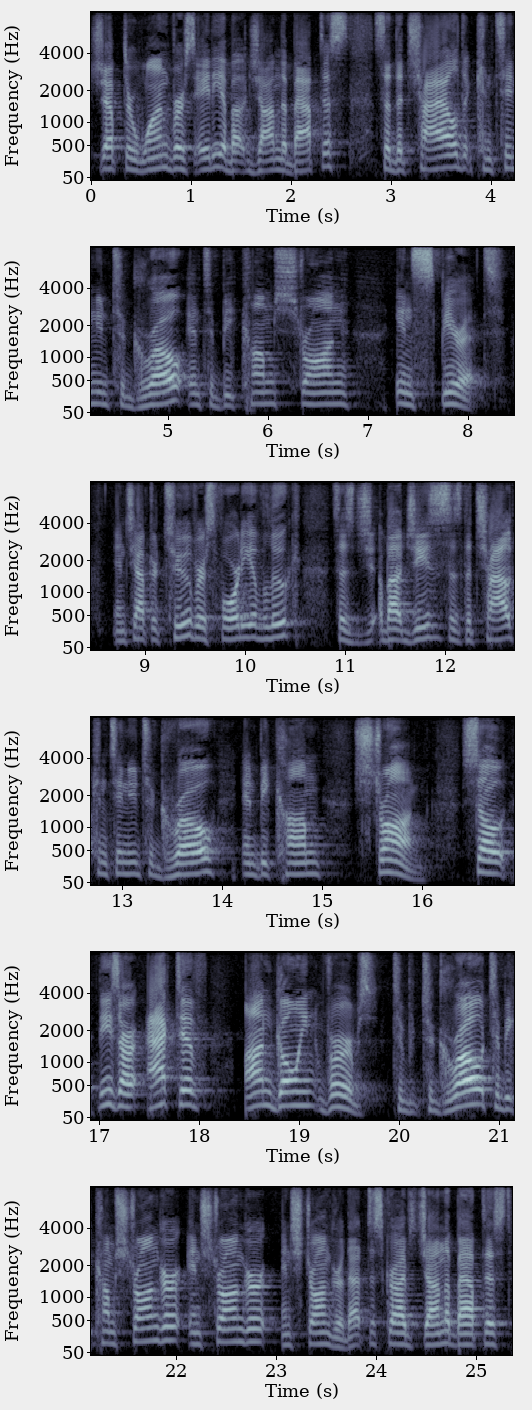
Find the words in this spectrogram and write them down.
chapter 1, verse 80, about John the Baptist, said the child continued to grow and to become strong in spirit. In chapter 2, verse 40 of Luke, says about Jesus as the child continued to grow and become strong. So these are active, ongoing verbs to, to grow, to become stronger and stronger and stronger. That describes John the Baptist.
